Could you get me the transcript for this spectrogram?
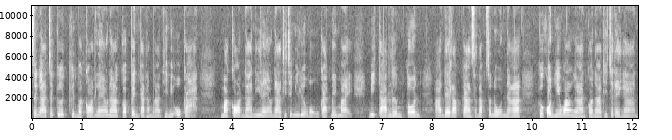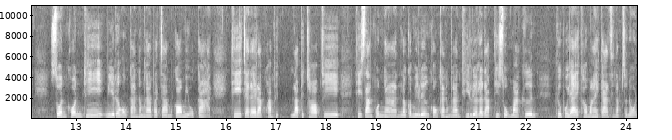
ซึ่งอาจจะเกิดขึ้นมาก่อนแล้วนะ ก็เป็นการทำงานที่มีโอกาส มาก่อนหน้านี้แล้วหน้าที่จะมีเรื่องของโอกาสใหม่ ๆ มีการเริ่มต้นได้รับการสนับสนุนนะคะคือคนที่ว่างงานก็น่าที่จะได้งาน ส่วนคนที่มีเรื่องของการทำงานประจำก็มีโอกาสที่จะได้รับความผิดรับผิดชอบที่ที่สร้างผลงาน แล้วก็มีเรื่องของการทำงานที่เลื่อนระดับที่สูงมากขึ้น คือผู้ใหญ่เข้ามาให้การสนับสนุน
